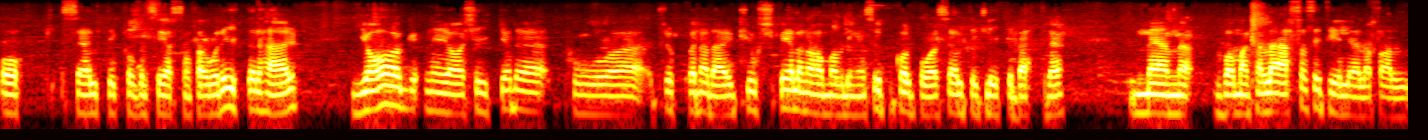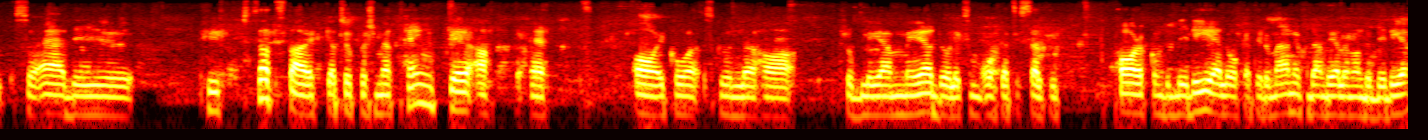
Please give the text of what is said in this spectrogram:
Och Celtic får väl ses som favoriter här. Jag, när jag kikade på trupperna där, Cluj-spelarna har man väl ingen superkoll på, Celtic lite bättre. Men vad man kan läsa sig till i alla fall så är det ju hyfsat starka trupper som jag tänker att ett AIK skulle ha problem med och liksom åka till Celtic Park om det blir det eller åka till Rumänien för den delen om det blir det.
